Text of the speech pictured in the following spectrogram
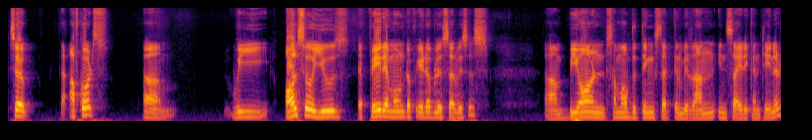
So, of course, um, we also use a fair amount of AWS services um, beyond some of the things that can be run inside a container.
